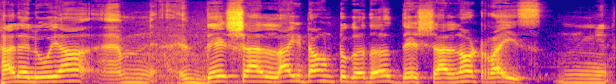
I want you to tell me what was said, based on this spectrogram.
hallelujah. Um, they shall lie down together. They shall not rise. Mm,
